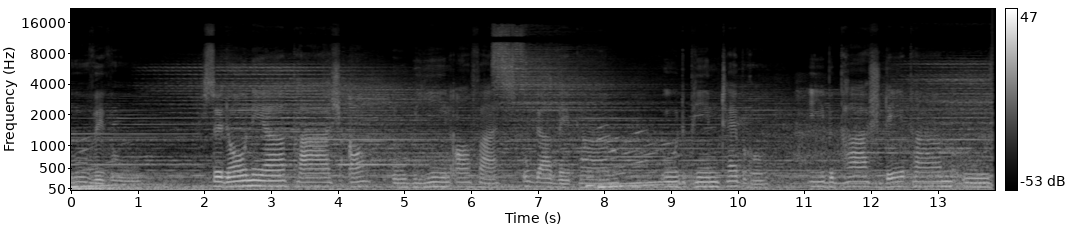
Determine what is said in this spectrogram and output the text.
pouvez-vous. Sedonia page en Ubin ofas ugavepam, udpim ib ibepash depam, uj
